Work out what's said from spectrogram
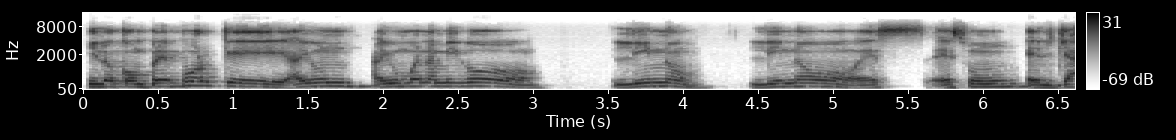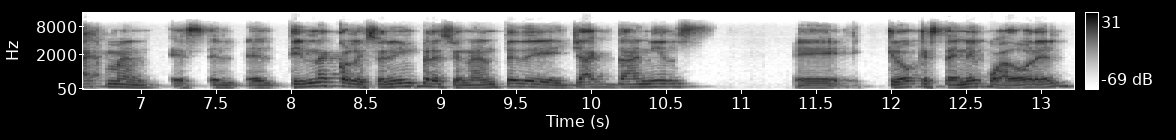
Y lo compré porque hay un, hay un buen amigo, Lino. Lino es, es un, el Jackman, es el, tiene una colección impresionante de Jack Daniels. Eh, creo que está en Ecuador él,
